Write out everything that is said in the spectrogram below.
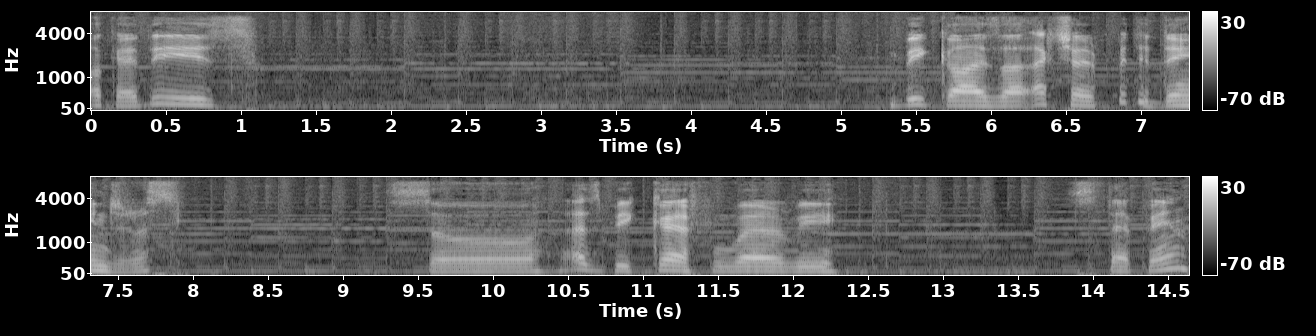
Okay, these big guys are actually pretty dangerous. So let's be careful where we step in.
